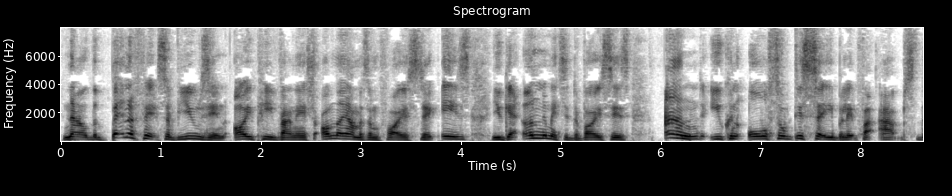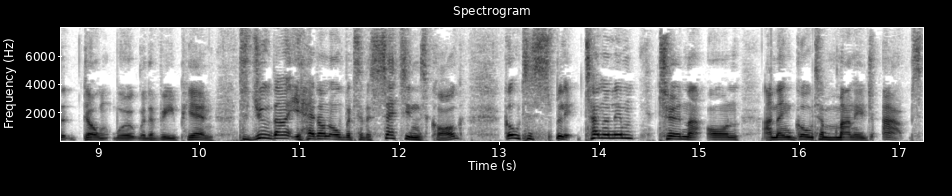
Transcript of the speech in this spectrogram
Now, the benefits of using IP Vanish on the Amazon Fire Stick is you get unlimited devices and you can also disable it for apps that don't work with a VPN. To do that, you head on over to the settings cog, go to split tunneling, turn that on, and then go to manage apps.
